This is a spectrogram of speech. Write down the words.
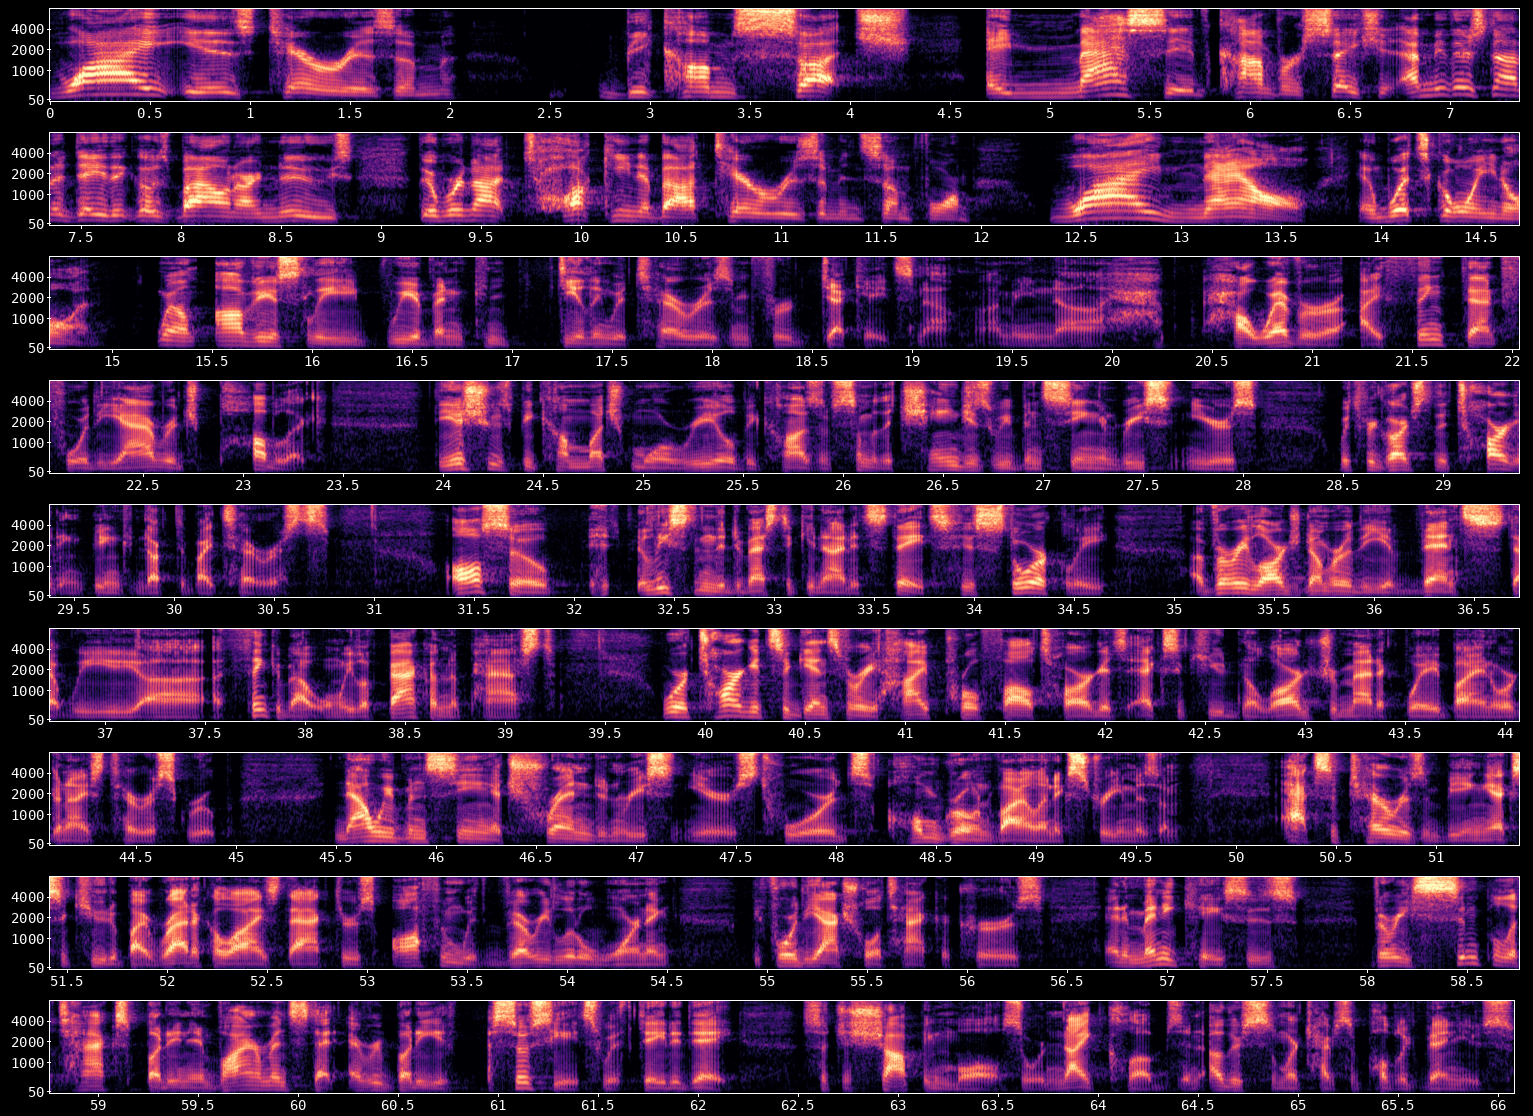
Why is terrorism become such a massive conversation? I mean, there's not a day that goes by on our news that we're not talking about terrorism in some form. Why now and what's going on? Well, obviously, we have been dealing with terrorism for decades now. I mean, uh, however, I think that for the average public, the issues become much more real because of some of the changes we've been seeing in recent years with regards to the targeting being conducted by terrorists. Also, at least in the domestic United States, historically, a very large number of the events that we uh, think about when we look back on the past were targets against very high-profile targets executed in a large dramatic way by an organized terrorist group. Now we've been seeing a trend in recent years towards homegrown violent extremism, acts of terrorism being executed by radicalized actors, often with very little warning before the actual attack occurs, and in many cases, very simple attacks, but in environments that everybody associates with day to day, such as shopping malls or nightclubs and other similar types of public venues.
